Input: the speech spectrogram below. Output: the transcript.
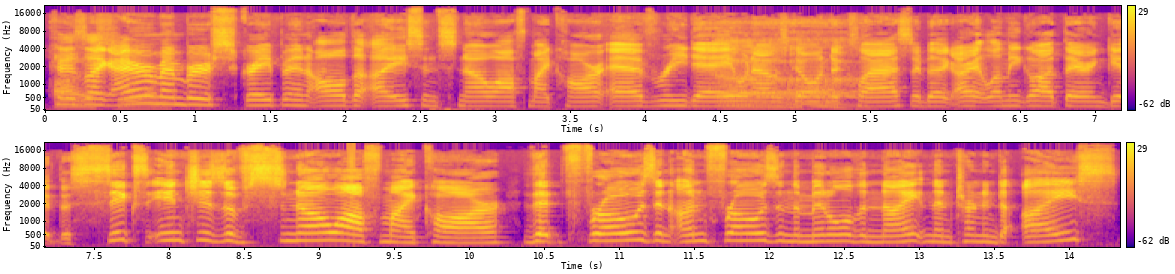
Because like I remember scraping all the ice and snow off my car every day when I was going to class. I'd be like, all right, let me go out there and get the six inches of snow off my car that froze and unfroze in the middle of the night and then turned into ice.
